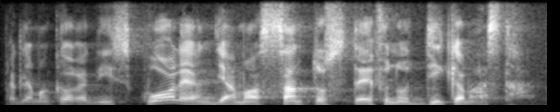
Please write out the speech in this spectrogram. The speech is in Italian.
Parliamo ancora di scuole e andiamo a Santo Stefano di Camastra.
